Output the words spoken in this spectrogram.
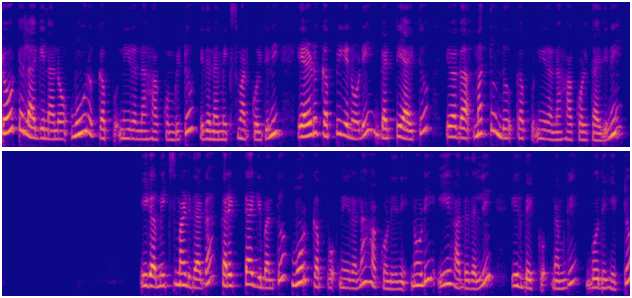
ಟೋಟಲ್ ಆಗಿ ನಾನು ಮೂರು ಕಪ್ ನೀರನ್ನು ಹಾಕ್ಕೊಂಡ್ಬಿಟ್ಟು ಇದನ್ನು ಮಿಕ್ಸ್ ಮಾಡ್ಕೊಳ್ತೀನಿ. ಎರಡು ಕಪ್ಪಿಗೆ ನೋಡಿ ಗಟ್ಟಿ ಆಯಿತು. ಇವಾಗ ಮತ್ತೊಂದು ಕಪ್ ನೀರನ್ನು ಹಾಕ್ಕೊಳ್ತಾ ಇದ್ದೀನಿ. ಈಗ ಮಿಕ್ಸ್ ಮಾಡಿದಾಗ ಕರೆಕ್ಟಾಗಿ ಬಂತು. ಮೂರು ಕಪ್ಪು ನೀರನ್ನು ಹಾಕ್ಕೊಂಡಿದ್ದೀನಿ ನೋಡಿ, ಈ ಹದದಲ್ಲಿ ಇರಬೇಕು ನಮಗೆ ಗೋಧಿ ಹಿಟ್ಟು.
